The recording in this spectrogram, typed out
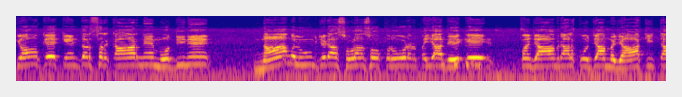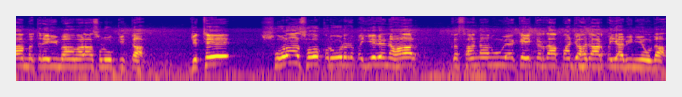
ਕਿਉਂਕਿ ਕੇਂਦਰ ਸਰਕਾਰ ਨੇ, ਮੋਦੀ ਨੇ ਨਾਮਲੂਮ ਜਿਹੜਾ 1600 ਕਰੋੜ ਰੁਪਈਆ ਦੇ ਕੇ ਪੰਜਾਬ ਨਾਲ ਕੋਜਾ ਮਜ਼ਾਕ ਕੀਤਾ, ਮਤਰੇਈ ਮਾਂ ਵਾਲਾ ਸਲੂਕ ਕੀਤਾ। ਜਿੱਥੇ 1600 ਕਰੋੜ ਰੁਪਈਏ ਦੇ ਨਾਲ ਕਿਸਾਨਾਂ ਨੂੰ ਇੱਕ ਏਕੜ ਦਾ 5000 ਰੁਪਈਆ ਵੀ ਨਹੀਂ ਆਉਂਦਾ।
